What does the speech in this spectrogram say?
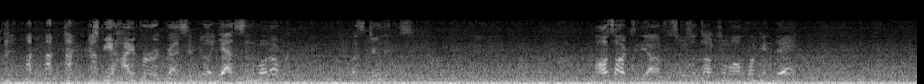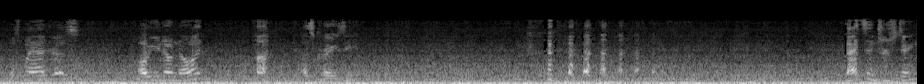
just be hyper aggressive. Be like, yeah, send them on over. Let's do this. I'll talk to the officers. I'll talk to them all fucking day. What's my address? Oh, you don't know it? Huh, that's crazy. that's interesting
